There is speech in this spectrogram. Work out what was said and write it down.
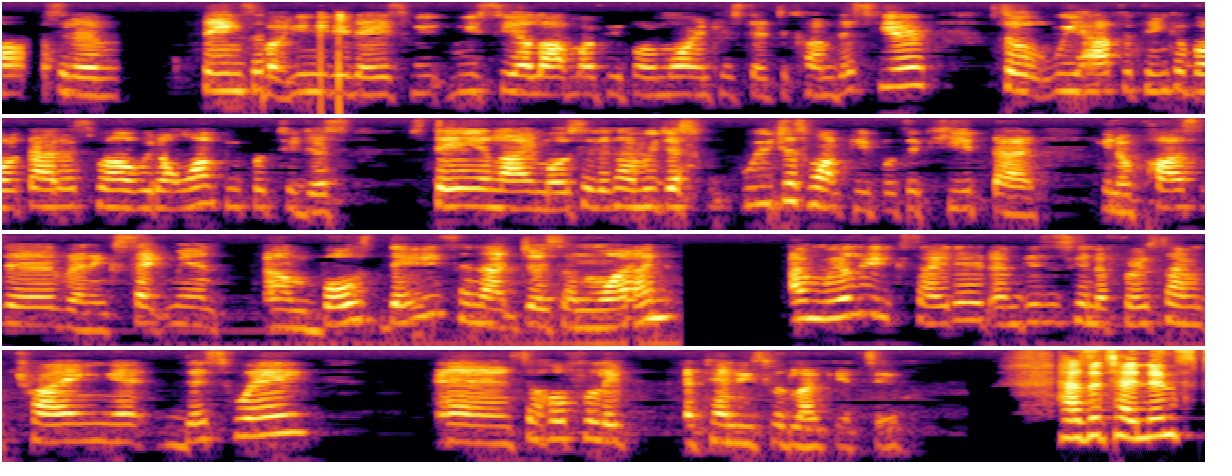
positive things about Unity Days, we, we see a lot more people are more interested to come this year. So we have to think about that as well. We don't want people to just stay in line most of the time. We just we just want people to keep that you know positive and excitement um, both days and not just on one. I'm really excited, and this is gonna be the first time trying it this way, and so hopefully attendees would like it too. Has attendance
